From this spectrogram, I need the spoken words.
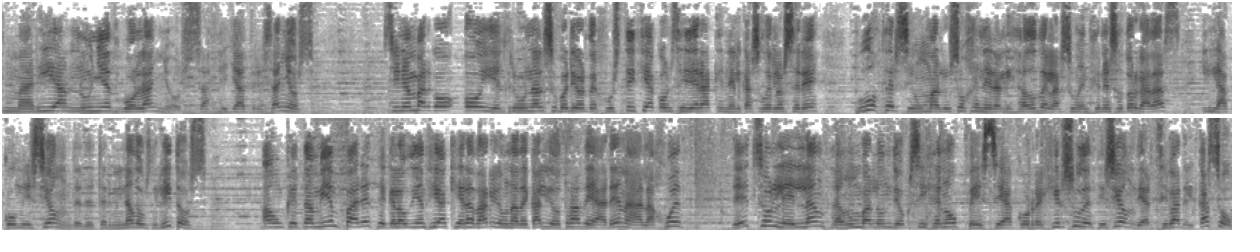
María Núñez Bolaños hace ya tres años. Sin embargo, hoy el Tribunal Superior de Justicia considera que en el caso de los SERE pudo hacerse un mal uso generalizado de las subvenciones otorgadas y la comisión de determinados delitos. Aunque también parece que la audiencia quiera darle una de cal y otra de arena a la juez. De hecho, le lanzan un balón de oxígeno pese a corregir su decisión de archivar el caso.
